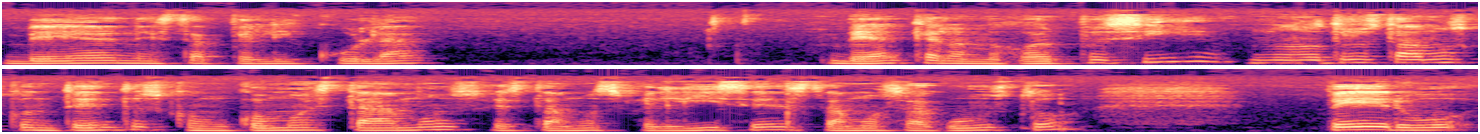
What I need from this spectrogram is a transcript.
vean esta película vean que a lo mejor, pues sí, nosotros estamos contentos con cómo estamos, estamos felices, estamos a gusto, pero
